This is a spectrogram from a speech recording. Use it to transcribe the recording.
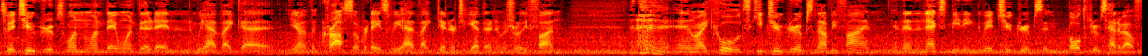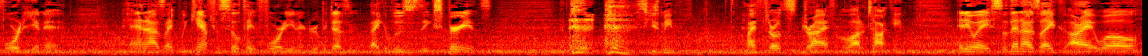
So we had two groups, one one day, one the other day, and then we had like a you know the crossover days. So we had like dinner together, and it was really fun. and like, cool, let's keep two groups, and that'll be fine. And then the next meeting, we had two groups, and both groups had about 40 in it. And I was like, we can't facilitate 40 in a group. It doesn't like it loses the experience. Excuse me, my throat's dry from a lot of talking anyway, so then I was like, all right, well,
